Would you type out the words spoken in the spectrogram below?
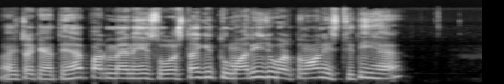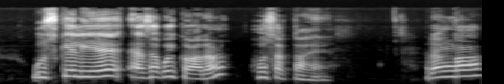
writer कहते हैं, पर मैं नहीं सोचता कि तुम्हारी जो वर्तमान स्थिति है, उसके लिए ऐसा कोई कारण हो सकता है। रंगा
